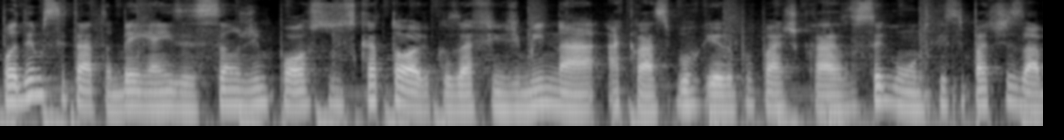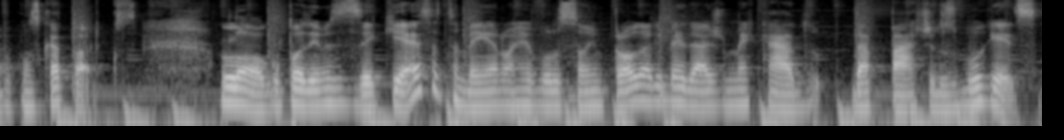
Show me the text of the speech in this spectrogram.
Podemos citar também a isenção de impostos dos católicos, a fim de minar a classe burguesa por parte de Carlos II, que simpatizava com os católicos. Logo, podemos dizer que essa também era uma revolução em prol da liberdade do mercado da parte dos burgueses,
